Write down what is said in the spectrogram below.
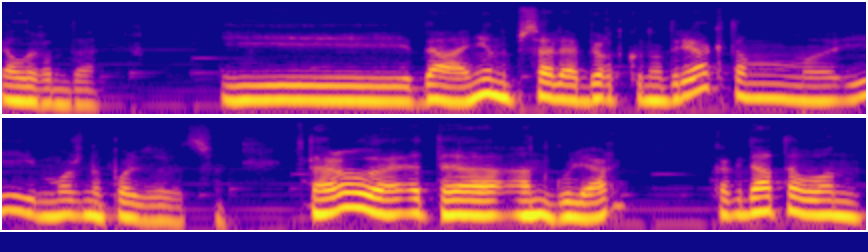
Элронда. И да, они написали обертку над React, и можно пользоваться. Второе — это Angular. Когда-то он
